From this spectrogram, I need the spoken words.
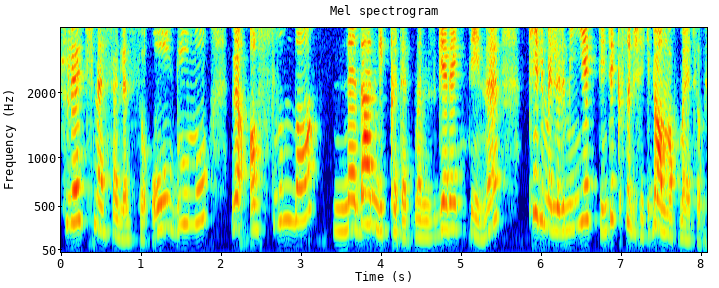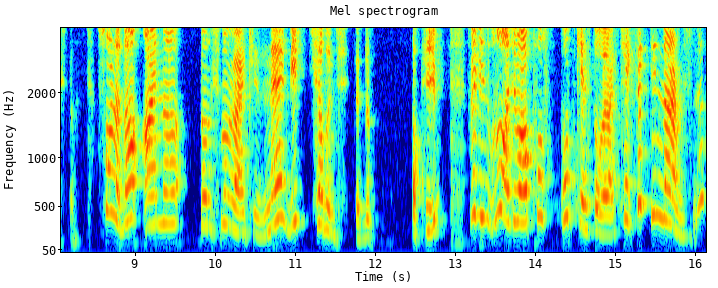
süreç meselesi olduğunu ve aslında neden dikkat etmemiz gerektiğini kelimelerimin yettiğince kısa bir şekilde anlatmaya çalıştım. Sonra da aynı danışma merkezine bir challenge dedim atayım. Ve biz bunu acaba post, podcast olarak çeksek dinler misiniz?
